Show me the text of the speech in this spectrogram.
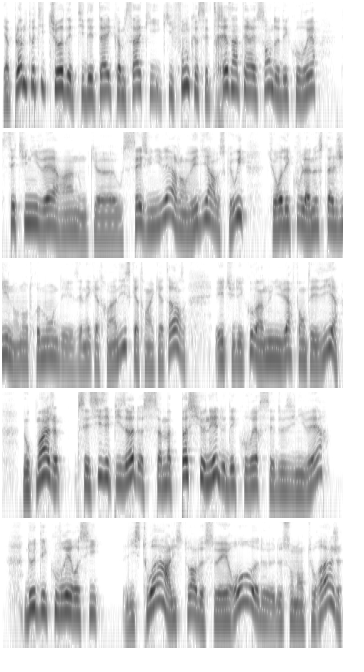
il y a plein de petites choses, des petits détails comme ça qui, font que c'est très intéressant de découvrir cet univers, hein, donc, euh, ou ces univers, j'ai envie de dire, parce que oui, tu redécouvres la nostalgie dans notre monde des années 90, 94, et tu découvres un univers fantasy. Donc moi, ces six épisodes, ça m'a passionné de découvrir ces deux univers, de découvrir aussi l'histoire, l'histoire de ce héros, de, de son entourage,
